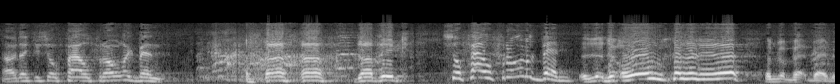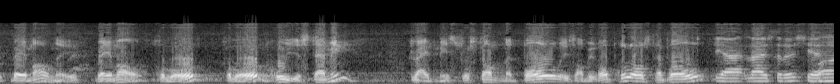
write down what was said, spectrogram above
Nou, dat je zo vuil vrolijk bent. dat ik... Zo vuil vrolijk ben. De, de- oh, bij, bij, bij hem al, nee. Bij hem al. Gewoon, gewoon, goede stemming. Klein misverstand met Paul is alweer opgelost, hè Paul? Ja, luister eens, chef. Oh,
